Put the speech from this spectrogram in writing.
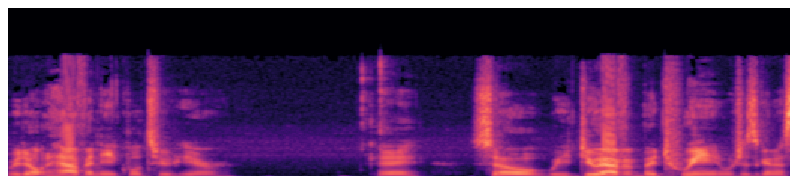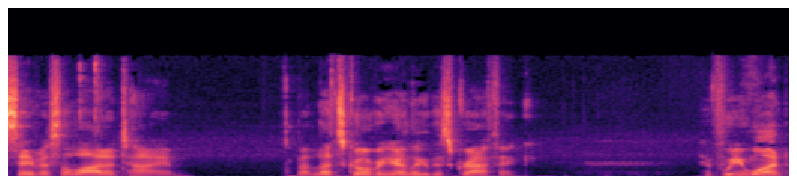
We don't have an equal to here. Okay, so we do have a between, which is going to save us a lot of time. But let's go over here and look at this graphic. If we want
